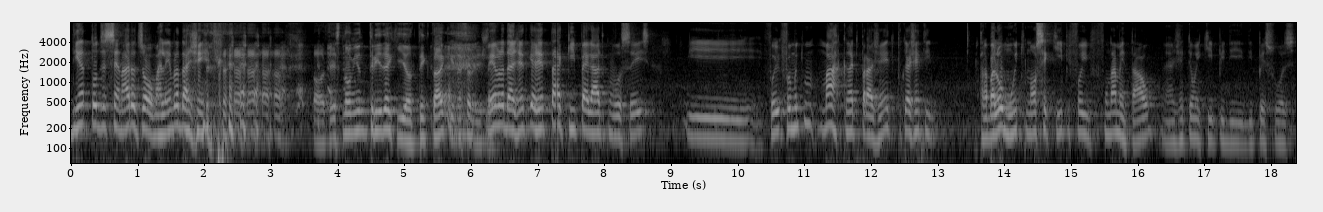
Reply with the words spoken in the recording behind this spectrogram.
diante de todo esse cenário, eu disse, ó, mas lembra da gente. Ó, tem esse nominho Tríade aqui, ó, tem que estar aqui nessa lista. Lembra da gente que a gente está aqui pegado com vocês. E foi, foi muito marcante para a gente, porque a gente trabalhou muito, nossa equipe foi fundamental. né? A gente tem uma equipe de, de pessoas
